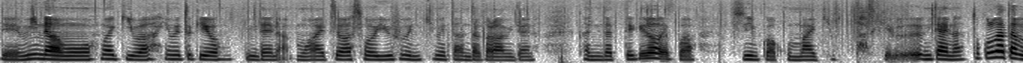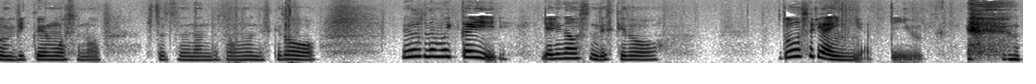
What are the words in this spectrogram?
でみんなはもうマイキーはやめとけよみたいなもうあいつはそういう風に決めたんだからみたいな感じだったけどやっぱ主人公はこうマイキーを助けるみたいなところが多分ビッグエモーションの一つなんだと思うんですけどでもう一回やり直すんですけどどうすりゃいいんやっていう。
